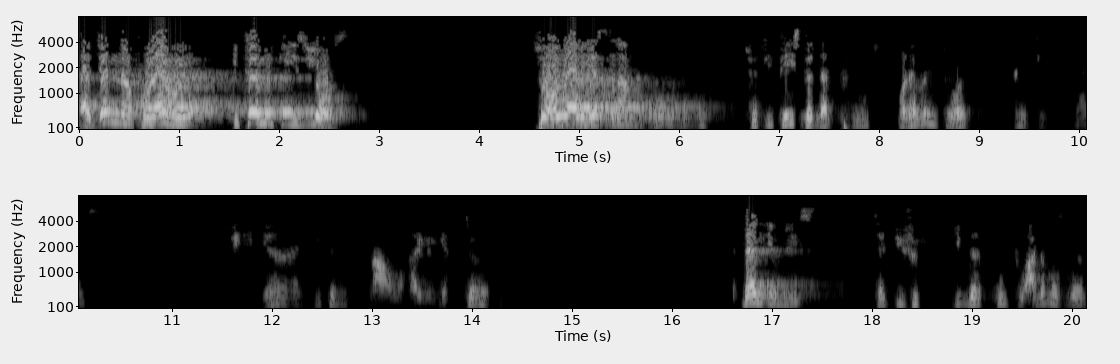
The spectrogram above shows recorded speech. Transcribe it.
uh, Jannah forever, eternity is yours. So Allah salam, oh, so he tasted that fruit, whatever it was, and it tasted nice. Yeah, I've it. Now I will get eternity. Then Iblis said, you should give that food to Adam as well.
